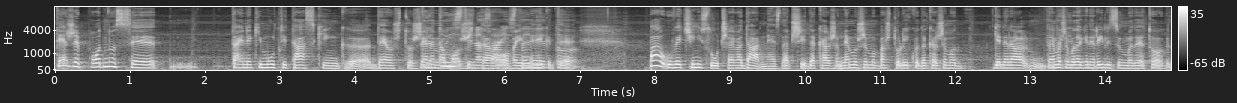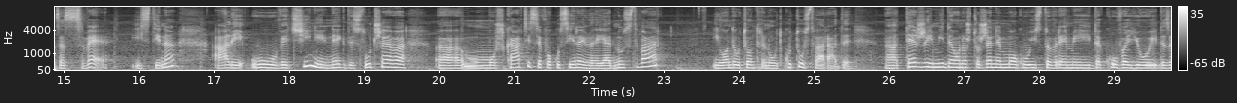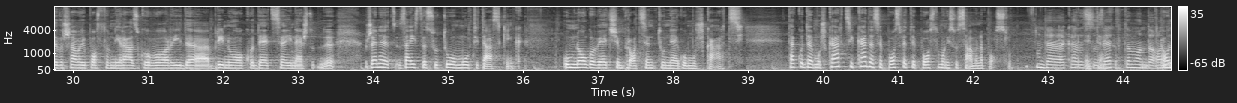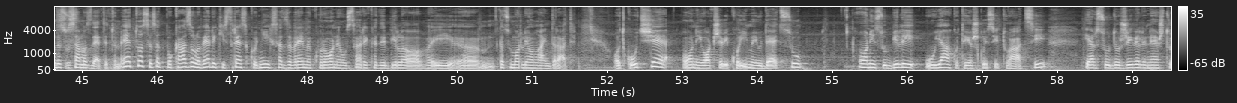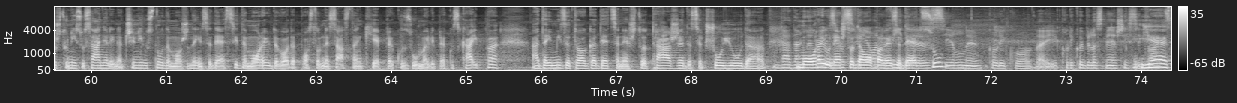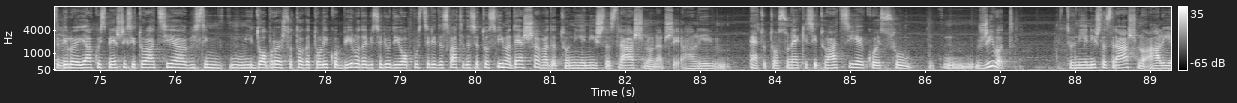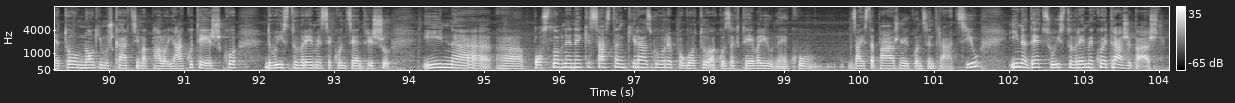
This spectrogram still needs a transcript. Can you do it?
teže podnose taj neki multitasking deo što ženama ja možda zaista, ovaj negde to... Pa u većini slučajeva da, ne znači da kažem, ne možemo baš toliko da kažemo general, da ne možemo da generalizujemo da je to za sve istina, ali u većini negde slučajeva a, uh, muškarci se fokusiraju na jednu stvar i onda u tom trenutku tu stvar rade a, teže im ide ono što žene mogu u isto vreme i da kuvaju i da završavaju poslovni razgovor i da brinu oko deca i nešto. Žene zaista su tu multitasking u mnogo većem procentu nego muškarci. Tako da muškarci kada se posvete poslom, oni su samo na poslu. Da, da, kada su e, s detetom, onda, onda, onda su, su samo s detetom. E, to se sad pokazalo veliki stres kod njih sad za vreme korone, u stvari kada je bila, ovaj, kad su morali online da rade. Od kuće, oni očevi koji imaju decu, Oni su bili u jako teškoj situaciji, jer su doživjeli nešto što nisu sanjali, znači ni u snu da može da im se desi, da moraju da vode poslovne sastanke preko Zuma ili preko Skype-a, a da im iza toga deca nešto traže, da se čuju, da, da, da moraju nešto da obave za decu. silne, koliko, ovaj, koliko je bilo smiješnih situacija. Jeste, bilo je jako i smiješnih situacija, mislim i dobro je što toga toliko bilo da bi se ljudi opustili da shvate da se to svima dešava, da to nije ništa strašno, znači, ali eto, to su neke situacije koje su život. To nije ništa strašno, ali je to mnogim muškarcima palo jako teško da u isto vreme se koncentrišu i na a, poslovne neke sastanke i razgovore, pogotovo ako zahtevaju neku zaista pažnju i koncentraciju i na decu u isto vreme koje traže pažnju.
